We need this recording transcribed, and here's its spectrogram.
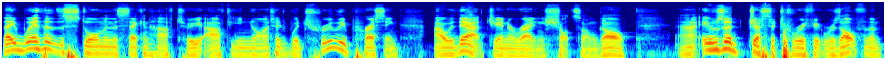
they weathered the storm in the second half too after United were truly pressing uh, without generating shots on goal. Uh, it was a, just a terrific result for them,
